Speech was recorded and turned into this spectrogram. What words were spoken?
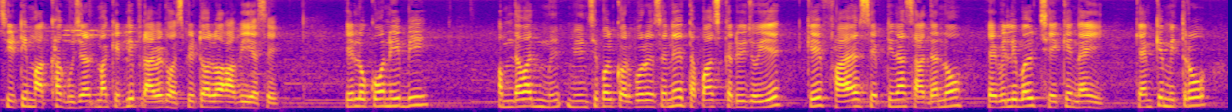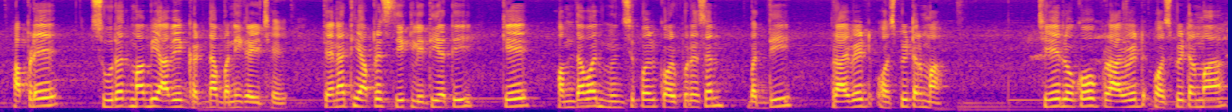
સિટીમાં આખા ગુજરાતમાં કેટલી પ્રાઇવેટ હોસ્પિટલો આવી હશે? એ લોકોની બી અમદાવાદ મ્યુનિસિપલ કોર્પોરેશને તપાસ કરવી જોઈએ કે ફાયર સેફ્ટીના સાધનો અવેલેબલ છે કે નહીં. કેમ કે મિત્રો, આપણે સુરતમાં બી આવી એક ઘટના બની ગઈ છે. તેનાથી આપણે શીખ લીધી હતી કે અમદાવાદ મ્યુનિસિપલ કોર્પોરેશન બધી પ્રાઇવેટ હોસ્પિટલમાં. જે લોકો પ્રાઇવેટ હોસ્પિટલમાં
